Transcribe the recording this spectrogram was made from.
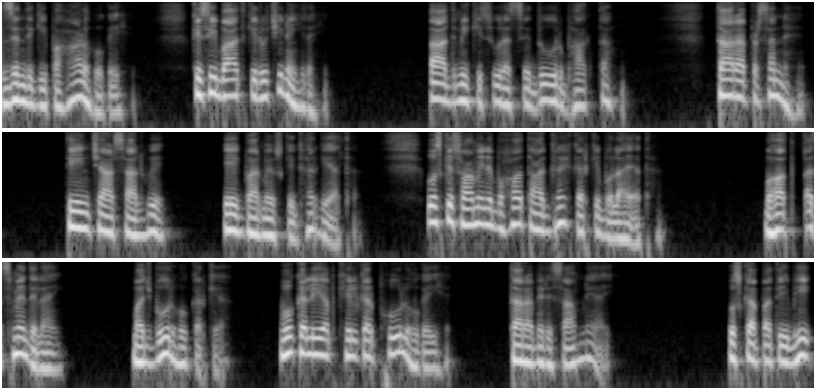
ज़िंदगी पहाड़ हो गई है। किसी बात की रुचि नहीं रही। आदमी की सूरत से दूर भागता हूँ। तारा प्रसन्न है। तीन चार साल हुए। एक बार मैं उसके घर गया था। उसके स्वामी ने बहुत आग्रह करके बुलाया था। बहुत कस्में दिलाई, मजबूर होकर गया वो कली अब खिलकर फूल हो गई है। तारा मेरे सामने आई। उसका पति भी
